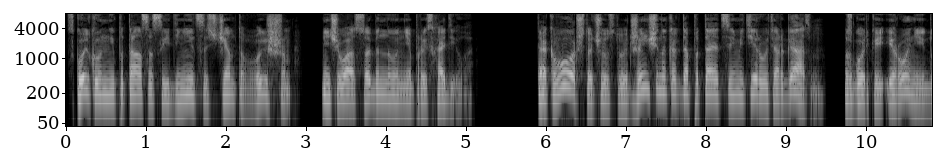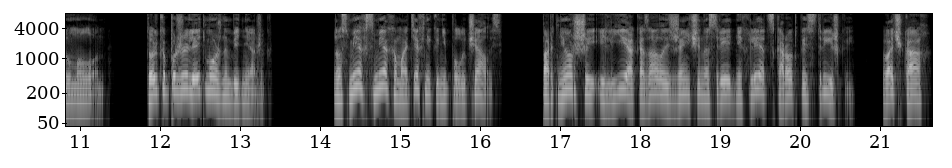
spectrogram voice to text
Сколько он ни пытался соединиться с чем-то высшим, ничего особенного не происходило. Так вот, что чувствует женщина, когда пытается имитировать оргазм, с горькой иронией думал он. Только пожалеть можно бедняжек. Но смех смехом, а техника не получалась. Партнершей Ильи оказалась женщина средних лет с короткой стрижкой, в очках,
